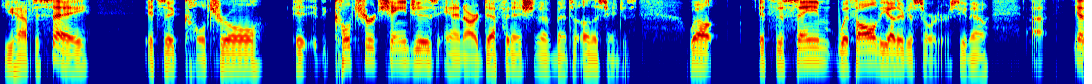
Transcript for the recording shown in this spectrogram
you have to say it's a cultural it, it- culture changes and our definition of mental illness changes. Well, it's the same with all the other disorders, you know. Uh, Yeah,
